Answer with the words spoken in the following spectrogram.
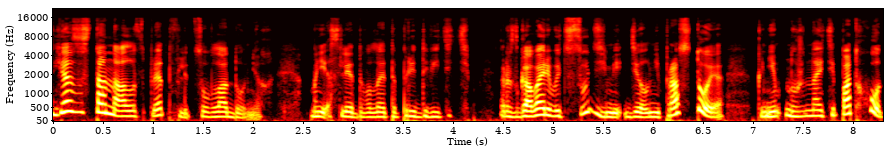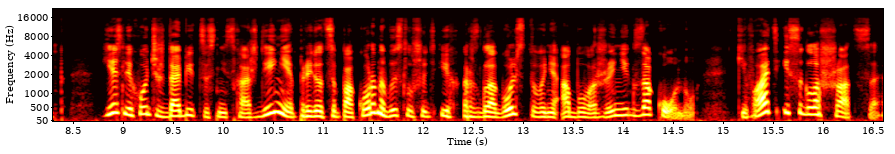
Я застонала, спрятав лицо в ладонях. Мне следовало это предвидеть. Разговаривать с судьями – дело непростое. К ним нужно найти подход. Если хочешь добиться снисхождения, придется покорно выслушать их разглагольствование об уважении к закону, кивать и соглашаться,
